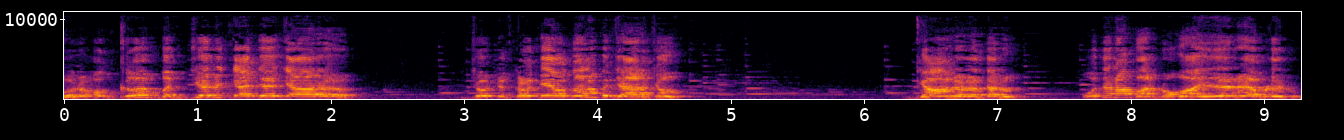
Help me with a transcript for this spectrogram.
ਗੁਰਮੁਖ ਬੱਜਨ ਚੱਜ ਚਾਰ। ਜੋ ਨਿਕਲ ਕੇ ਆਉਂਦਾ ਨਾ ਬਾਜ਼ਾਰ ਚੋਂ, ਗਿਆਨ ਰਤਨ, ਉਹਦੇ ਨਾਲ ਮਨ ਨੂੰ ਮਾਜਦੇ ਨੇ ਆਪਣੇ ਨੂੰ।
